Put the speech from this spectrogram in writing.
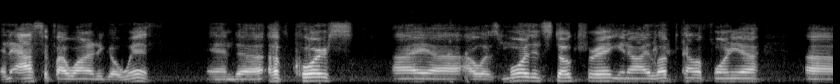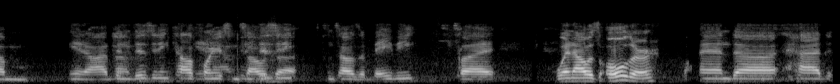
and asked if I wanted to go with, and uh, of course I uh, I was more than stoked for it. You know, I loved California. Um, you know, I've been visiting California yeah, since I was a, since I was a baby, but when I was older and uh, had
